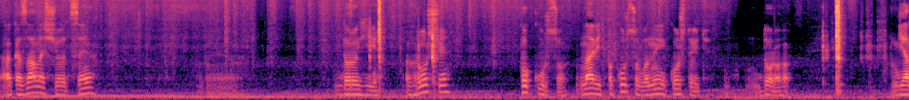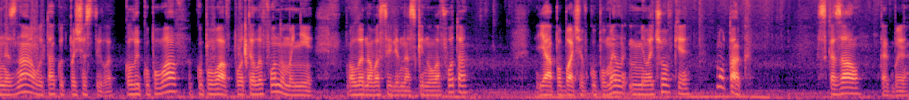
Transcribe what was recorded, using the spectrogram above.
Оказалось, що це дорогі гроші по курсу. Навіть по курсу вони коштують дорого. Я не знав, і так от пощастило. Коли купував, купував по телефону, мені Олена Васильівна скинула фото. Я побачив купу мілочовки. Ну так, сказав, как би.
